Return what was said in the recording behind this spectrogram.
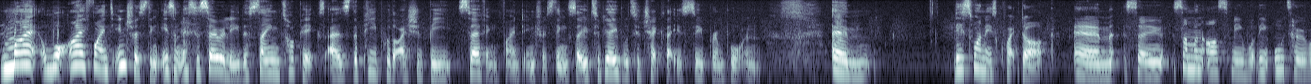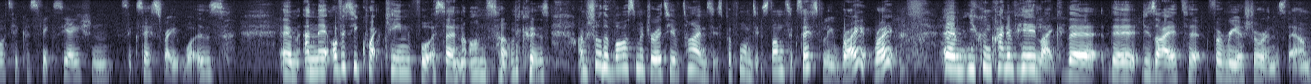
my, what I find interesting isn't necessarily the same topics as the people that I should be serving find interesting. So to be able to check that is super important. Um, this one is quite dark. Um, so someone asked me what the autoerotic asphyxiation success rate was. Um, and they're obviously quite keen for a certain answer because I'm sure the vast majority of times it's performed, it's done successfully, right? Right? Um, you can kind of hear like the, the desire to, for reassurance there.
